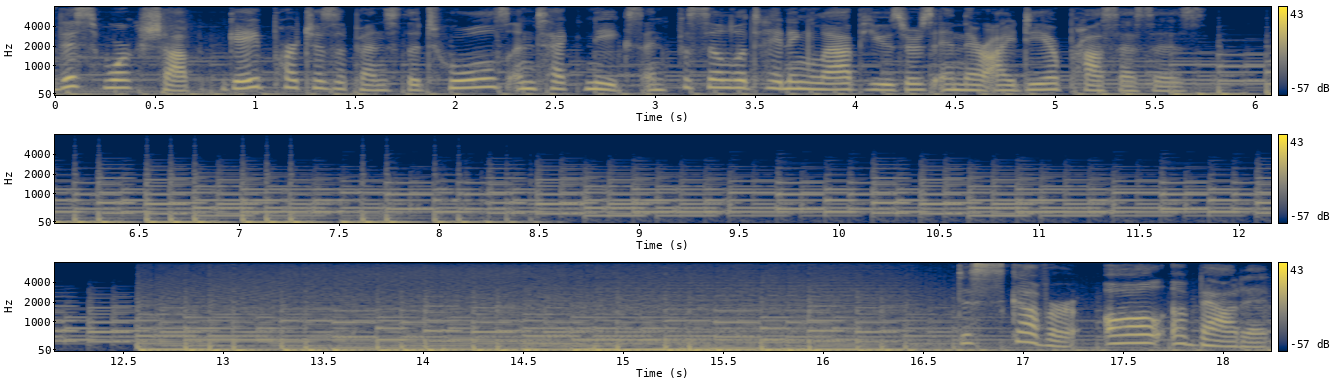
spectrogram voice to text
This workshop gave participants the tools and techniques in facilitating lab users in their idea processes. Discover all about it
